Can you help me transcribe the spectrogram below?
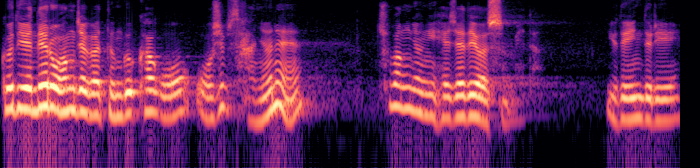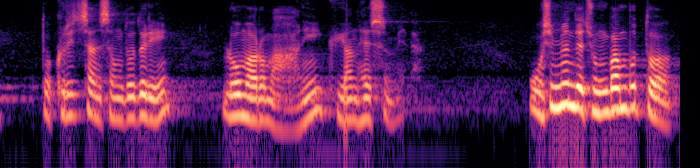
그 뒤에 네로 황제가 등극하고 54년에 추방령이 해제되었습니다. 유대인들이 또 크리스찬 성도들이 로마로 많이 귀환했습니다. 50년대 중반부터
